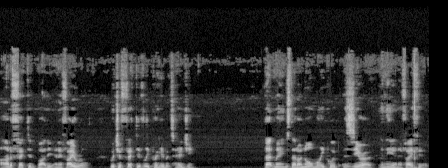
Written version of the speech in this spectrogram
aren't affected by the NFA rule, which effectively prohibits hedging. That means that I normally put a 0 in the NFA field.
